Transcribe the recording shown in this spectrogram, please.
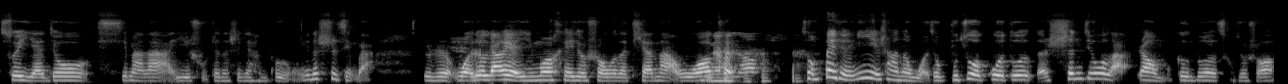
所以研究喜马拉雅艺术真的是件很不容易的事情吧？就是我就两眼一抹黑，就说我的天呐，我可能 从背景意义上呢，我就不做过多的深究了，让我们更多的从就说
